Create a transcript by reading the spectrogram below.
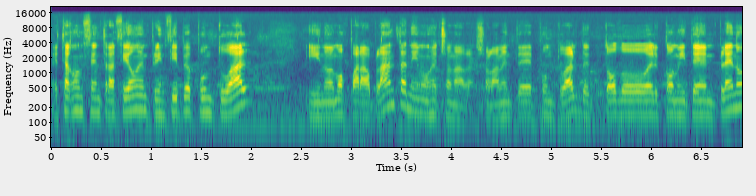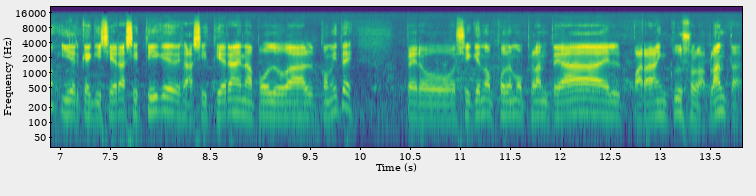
Esta concentración en principio es puntual y no hemos parado planta ni hemos hecho nada, solamente es puntual de todo el comité en pleno y el que quisiera asistir, que asistiera en apoyo al comité. Pero sí que nos podemos plantear el parar incluso la planta,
